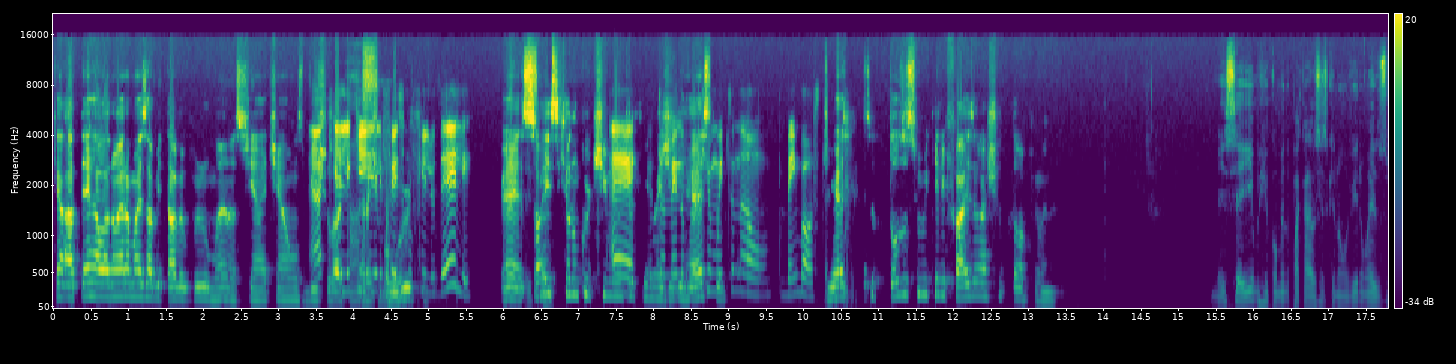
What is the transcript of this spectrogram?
Que a Terra, ela não era mais habitável por humanos, tinha, tinha uns bichos é aquele lá... que ele tipo, fez com o filho dele? É, só esse que eu não curti muito, é, assim, eu mas também de não resto, curti muito, não. Bem bosta. De resto, todos os filmes que ele faz eu acho top, mano. Esse aí eu recomendo pra caralho vocês que não viram, mas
